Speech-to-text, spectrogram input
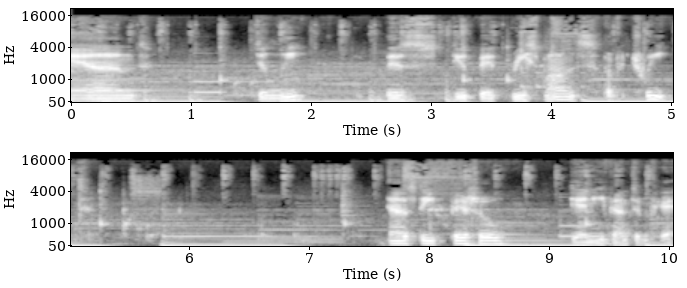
and delete this stupid response of a tweet as the official Danny Phantom fan.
